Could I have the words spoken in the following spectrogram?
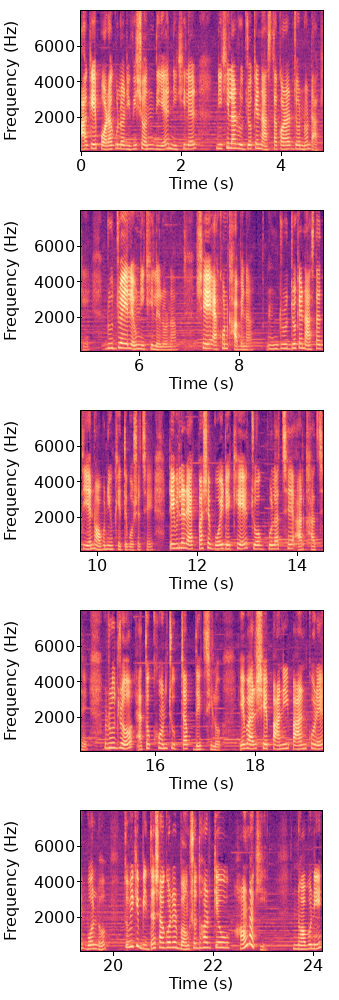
আগে পড়াগুলো রিভিশন দিয়ে নিখিলের, নিখিল আর রুদ্রকে নাস্তা করার জন্য ডাকে। রুদ্র এলেও নিখিল এলো না। সে এখন খাবে না। রুদ্রকে নাস্তা দিয়ে নবনীও খেতে বসেছে। টেবিলের একপাশে বই রেখে চোখ বোলাচ্ছে আর খাচ্ছে। রুদ্র এতক্ষণ চুপচাপ দেখছিল। এবার সে পানি পান করে বলল, তুমি কি বিদ্যাসাগরের বংশধর কেউ হও নাকি? নবনী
